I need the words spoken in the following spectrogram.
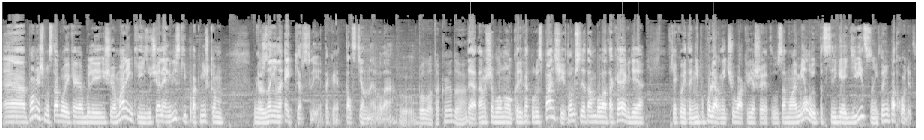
э, помнишь, мы с тобой, когда были еще маленькие, изучали английский по книжкам гражданина Эккерсли. Такая толстенная была. Была такая, да. Да, там еще было много карикатур из Панчи, в том числе там была такая, где какой-то непопулярный чувак вешает эту саму Амелу и подстерегает девицу, но никто не подходит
